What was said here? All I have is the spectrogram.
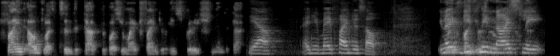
find out what's in the dark because you might find your inspiration in the dark. Yeah, and you may find yourself. You know, it leads me nicely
